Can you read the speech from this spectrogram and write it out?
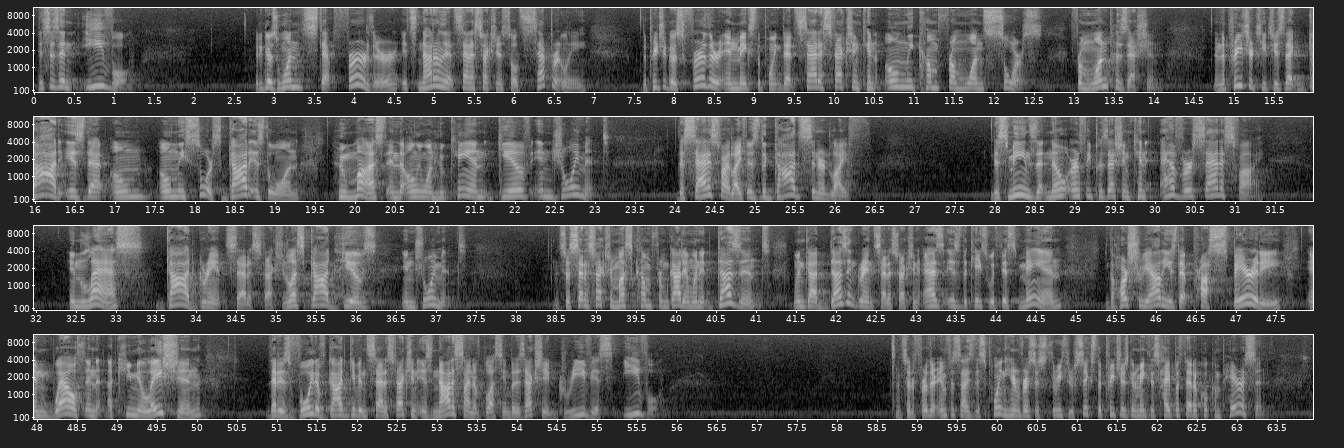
This is an evil. But he goes one step further. It's not only that satisfaction is sold separately, the preacher goes further and makes the point that satisfaction can only come from one source, from one possession. And the preacher teaches that God is that own, only source. God is the one who must and the only one who can give enjoyment. The satisfied life is the God centered life. This means that no earthly possession can ever satisfy unless God grants satisfaction, unless God gives enjoyment. And so satisfaction must come from God. And when it doesn't, when God doesn't grant satisfaction, as is the case with this man, the harsh reality is that prosperity and wealth and accumulation that is void of God given satisfaction is not a sign of blessing, but is actually a grievous evil. And so, to further emphasize this point here in verses 3 through 6, the preacher is going to make this hypothetical comparison.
